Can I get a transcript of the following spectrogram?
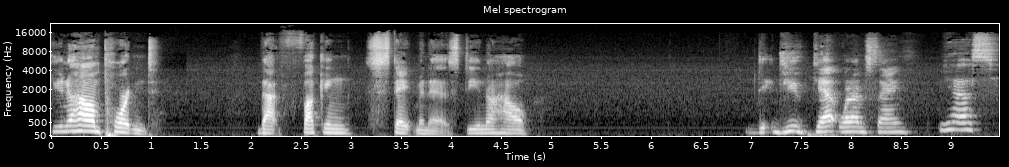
Do you know how important that fucking statement is? Do you know how do, do you get what I'm saying? yes.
